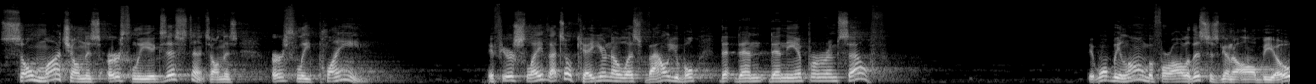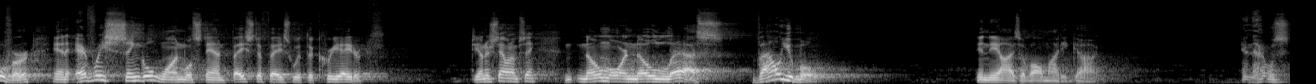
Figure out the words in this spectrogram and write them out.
so much on this earthly existence, on this earthly plane. If you're a slave, that's okay. You're no less valuable than, than, than the emperor himself. It won't be long before all of this is going to all be over, and every single one will stand face to face with the Creator. Do you understand what I'm saying? No more, no less valuable in the eyes of Almighty God. And that was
